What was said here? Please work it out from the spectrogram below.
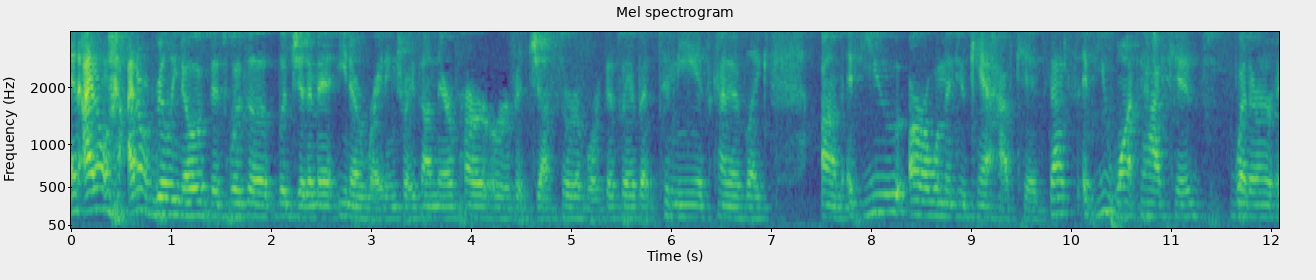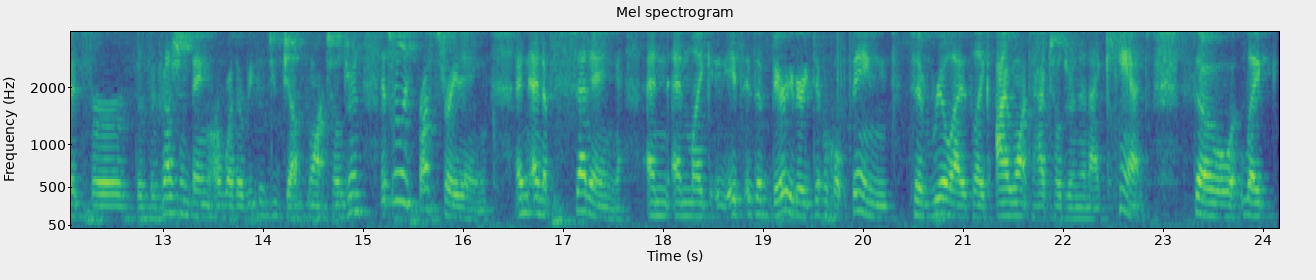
and I don't I don't really know if this was a legitimate, you know, writing choice on their part or if it just sort of worked this way, but to me it's kind of like um, if you are a woman who can't have kids, that's if you want to have kids, whether it's for the succession thing or whether because you just want children, it's really frustrating and, and upsetting and, and like it's, it's a very, very difficult thing to realize like I want to have children and I can't. So like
